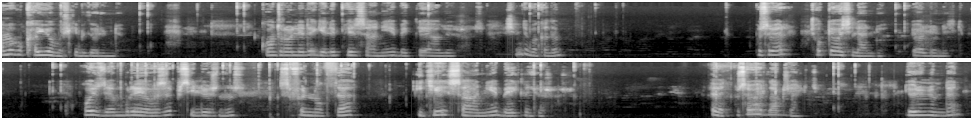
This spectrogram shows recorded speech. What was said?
Ama bu kayıyormuş gibi göründü. Kontrollere gelip bir saniye bekleye alıyorsunuz. Şimdi bakalım. Bu sefer çok yavaş ilerliyor. Gördüğünüz gibi. O yüzden buraya basıp siliyorsunuz. 0.2 saniye bekletiyorsunuz. Evet bu sefer daha güzel gidiyor. Görünümden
